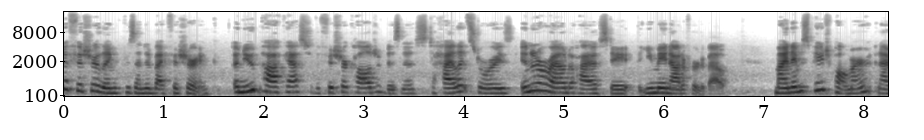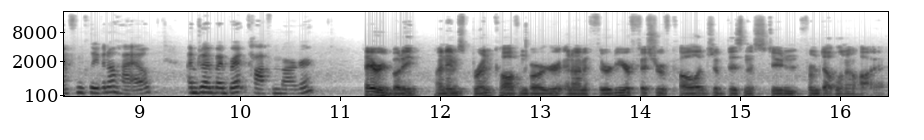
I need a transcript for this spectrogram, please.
to Fisher Link presented by Fisher Inc., a new podcast for the Fisher College of Business to highlight stories in and around Ohio State that you may not have heard about. My name is Paige Palmer, and I'm from Cleveland, Ohio. I'm joined by Brent Koffenbarger. Hey everybody, my name is Brent Koffenbarger, and I'm a third year Fisher of College of Business student from Dublin, Ohio.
